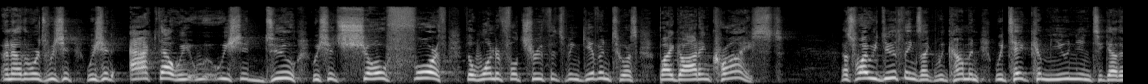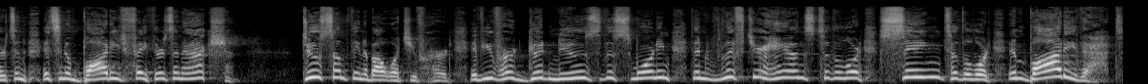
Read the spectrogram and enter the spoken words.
In other words, we should, we should act out, we, we should do, we should show forth the wonderful truth that's been given to us by God in Christ. That's why we do things like we come and we take communion together. It's an, it's an embodied faith, there's an action. Do something about what you've heard. If you've heard good news this morning, then lift your hands to the Lord, sing to the Lord, embody that.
